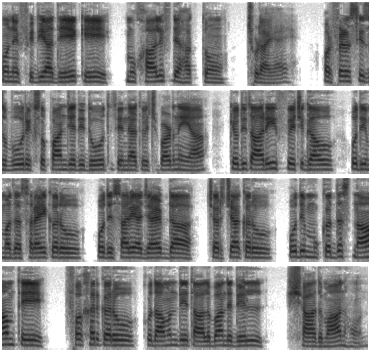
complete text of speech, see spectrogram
ਉਹਨੇ ਫਿਦਿਆ ਦੇ ਕੇ ਮੁਖਾਲਿਫ ਦੇ ਹੱਥ ਤੋਂ ਛੁਡਾਇਆ ਹੈ ਔਰ ਫਿਰ ਅਸੀਂ ਜ਼ਬੂਰ 105 ਦੀ 2 ਤੇ 3 ਐਤ ਵਿੱਚ ਪੜ੍ਹਨੇ ਆ ਕਿ ਉਹਦੀ ਤਾਰੀਫ ਵਿੱਚ ਗਾਓ, ਉਹਦੀ ਮਦਦ ਸਰਾਈ ਕਰੋ, ਉਹਦੇ ਸਾਰੇ ਅਜਾਇਬ ਦਾ ਚਰਚਾ ਕਰੋ, ਉਹਦੇ ਮੁਕੱਦਸ ਨਾਮ ਤੇ ਫਖਰ ਕਰੋ, ਖੁਦਾਵੰਦ ਦੇ ਤਾਲਬਾਂ ਦੇ ਦਿਲ ਸ਼ਾਦਮਾਨ ਹੋਣ।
